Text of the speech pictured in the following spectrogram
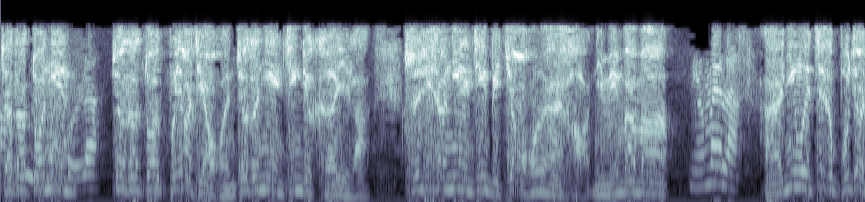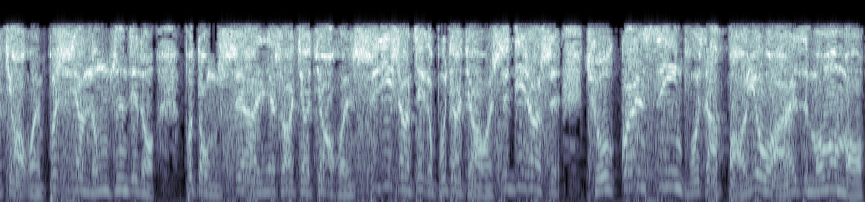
叫他多念叫他多不要叫魂，叫他念经就可以了。实际上念经比叫魂还好，你明白吗？明白了。啊，因为这个不叫叫魂，不是像农村这种不懂事啊，人家说叫叫魂，实际上这个不叫叫魂，实际上是求观世音菩萨保佑我儿子某某某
